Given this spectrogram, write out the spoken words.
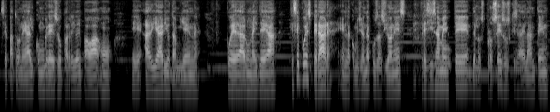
se patonea el Congreso para arriba y para abajo eh, a diario también puede dar una idea. ¿Qué se puede esperar en la Comisión de Acusaciones precisamente de los procesos que se adelanten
